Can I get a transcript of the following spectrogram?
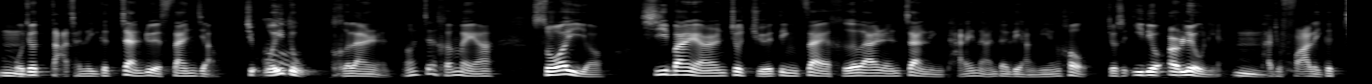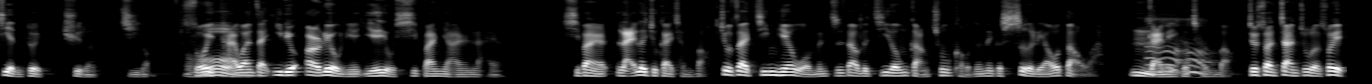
嗯、我就打成了一个战略三角，就围堵荷兰人、哦、啊，这很美啊。所以哦，西班牙人就决定在荷兰人占领台南的两年后，就是一六二六年，嗯，他就发了一个舰队去了基隆。所以台湾在一六二六年也有西班牙人来了。西班牙来了就盖城堡，就在今天我们知道的基隆港出口的那个社寮岛啊，嗯，盖了一个城堡，就算占住了。所以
